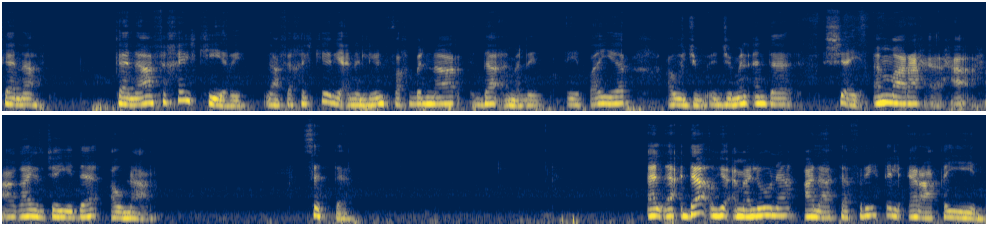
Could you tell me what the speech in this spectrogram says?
كناف كنافخ الكيري. نافخ الكير يعني اللي ينفخ بالنار دائما اللي يطير أو يجي من عنده شيء. أما راح غير جيدة أو نار. ستة. الأعداء يعملون على تفريق العراقيين.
